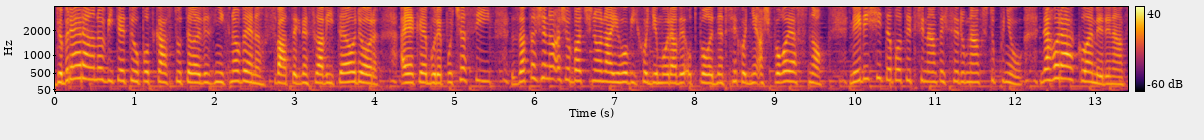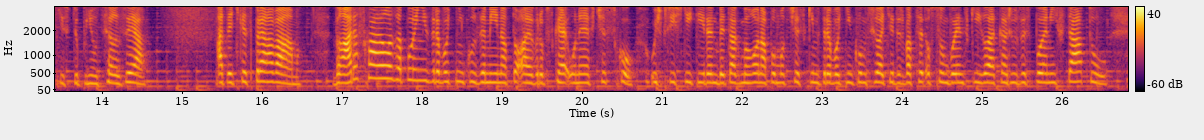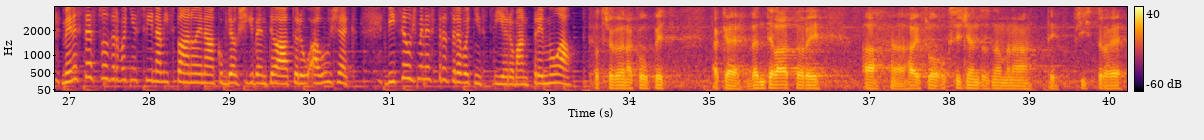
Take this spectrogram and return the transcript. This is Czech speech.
Dobré ráno, vítejte u podcastu televizních novin. Svátek neslaví Teodor. A jaké bude počasí? Zataženo až oblačno na jeho východě Moravy odpoledne přechodně až polojasno. Nejvyšší teploty 13 až 17 stupňů, na horách kolem 11 stupňů Celzia. A teď ke zprávám. Vláda schválila zapojení zdravotníků zemí NATO a Evropské unie v Česku. Už příští týden by tak mohlo na pomoc českým zdravotníkům přiletět 28 vojenských lékařů ze Spojených států. Ministerstvo zdravotnictví navíc plánuje nákup dalších ventilátorů a lůžek. Více už ministr zdravotnictví Roman Primula. Potřebuje nakoupit také ventilátory, a high flow oxygen, to znamená ty přístroje,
